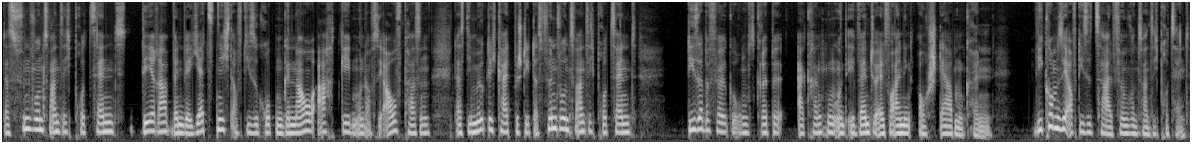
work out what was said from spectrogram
dass 25 Prozent derer, wenn wir jetzt nicht auf diese Gruppen genau Acht geben und auf sie aufpassen, dass die Möglichkeit besteht, dass 25 Prozent dieser Bevölkerungsgruppe erkranken und eventuell vor allen Dingen auch sterben können. Wie kommen Sie auf diese Zahl 25 Prozent?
